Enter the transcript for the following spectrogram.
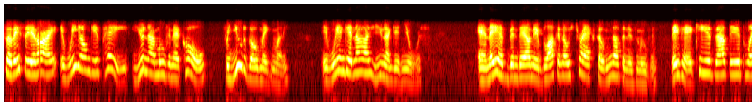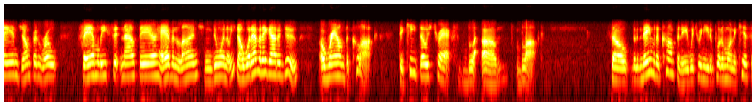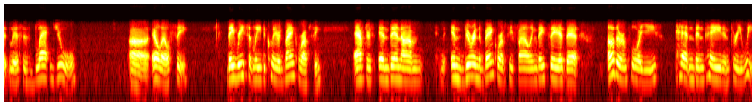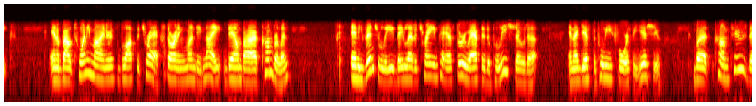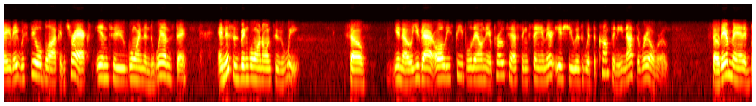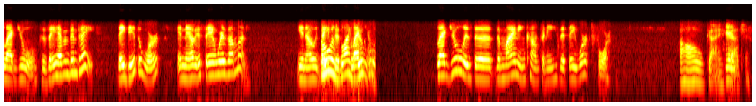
So they said, all right, if we don't get paid, you're not moving that coal for you to go make money. If we ain't getting ours, you're not getting yours. And they have been down there blocking those tracks so nothing is moving. They've had kids out there playing, jumping rope, families sitting out there having lunch and doing, you know, whatever they got to do around the clock to keep those tracks blo- um, blocked. So the name of the company, which we need to put them on the kiss it list, is Black Jewel uh, LLC. They recently declared bankruptcy after, and then um, in during the bankruptcy filing, they said that other employees hadn't been paid in three weeks. And about 20 miners blocked the track starting Monday night down by Cumberland. And eventually, they let a train pass through after the police showed up. And I guess the police forced the issue. But come Tuesday, they were still blocking tracks into going into Wednesday. And this has been going on through the week. So, you know, you got all these people down there protesting saying their issue is with the company, not the railroad. So they're mad at Blackjewel because they haven't been paid. They did the work, and now they're saying, "Where's our money?" You know, they Who is the Blackjewel? Black Jewel is the the mining company that they worked for. Oh, okay, Yeah. gotcha.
